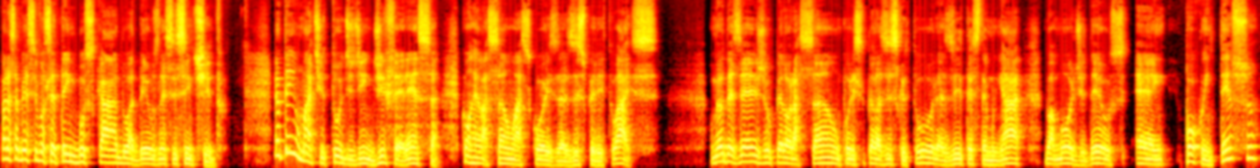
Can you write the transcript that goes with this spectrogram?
para saber se você tem buscado a Deus nesse sentido. Eu tenho uma atitude de indiferença com relação às coisas espirituais. O meu desejo pela oração, por pelas Escrituras e testemunhar do amor de Deus é pouco intenso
